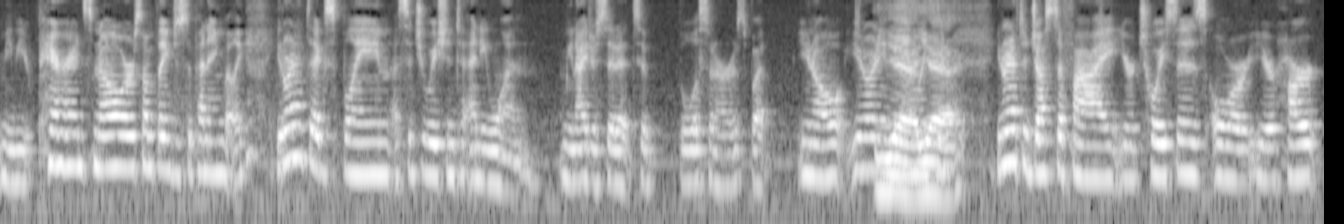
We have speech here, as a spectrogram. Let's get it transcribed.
maybe your parents know or something just depending but like you don't have to explain a situation to anyone. I mean i just did it to the listeners but you know you know what i mean? Yeah, like yeah. You don't have to justify your choices or your heart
